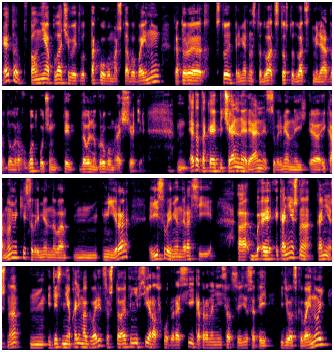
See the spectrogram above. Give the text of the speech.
это вполне оплачивает вот такого масштаба войну, которая стоит примерно 100-120 миллиардов долларов в год, очень при довольно грубом расчете. Это такая печальная реальность современной э, экономики, современного мира, и современной России. А, э, конечно, конечно, здесь необходимо оговориться, что это не все расходы России, которые она несет в связи с этой идиотской войной,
